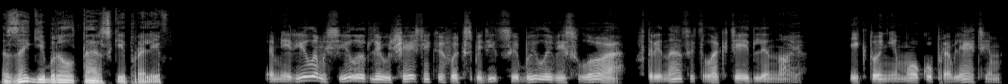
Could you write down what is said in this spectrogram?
за Гибралтарский пролив. Мерилом силы для участников экспедиции было весло в 13 локтей длиною и кто не мог управлять им,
